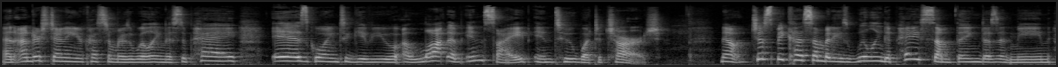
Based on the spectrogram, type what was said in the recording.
And understanding your customer's willingness to pay is going to give you a lot of insight into what to charge. Now, just because somebody's willing to pay something doesn't mean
